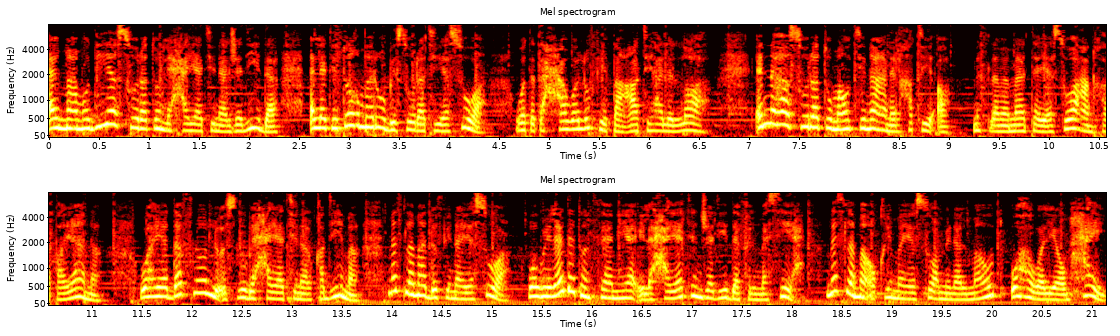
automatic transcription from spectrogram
المعمودية صورة لحياتنا الجديدة التي تغمر بصورة يسوع وتتحول في طاعاتها لله. إنها صورة موتنا عن الخطيئة مثلما مات يسوع عن خطايانا وهي دفن لأسلوب حياتنا القديمة مثلما دفن يسوع وولادة ثانية إلى حياة جديدة في المسيح. مثلما أقيم يسوع من الموت وهو اليوم حي.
